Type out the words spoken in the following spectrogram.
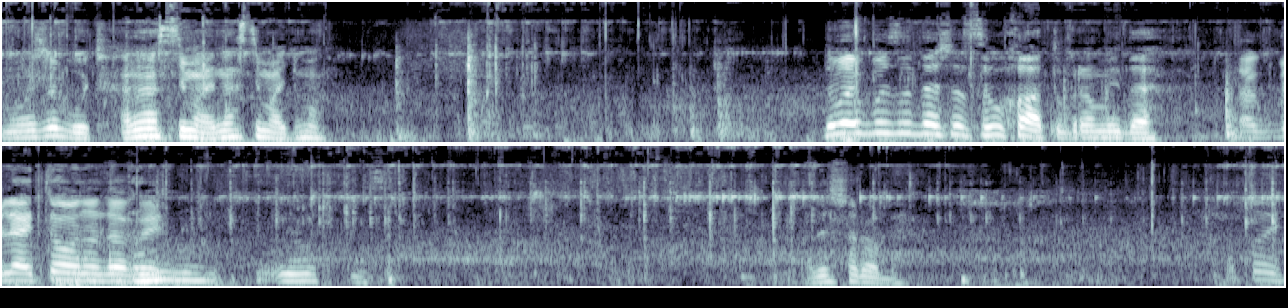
Може бути. А нас знімай, нас знімай, Дімон. Давай бо зайдеш, а це у хату прямо йде. Так, блядь, того надо Та не- не. А де що робить? А той,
